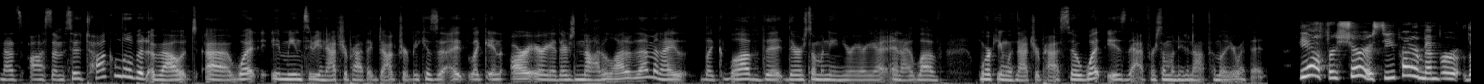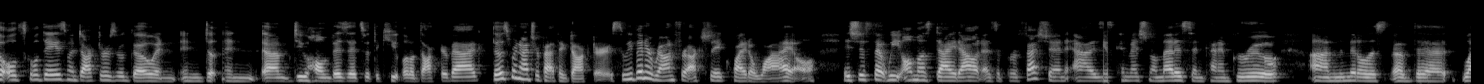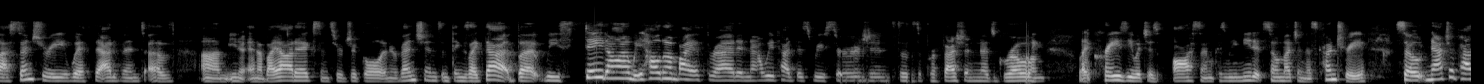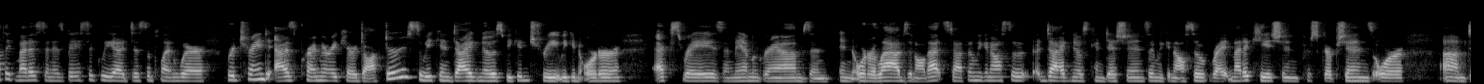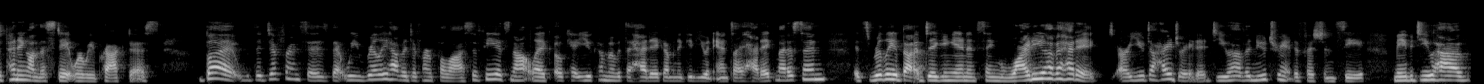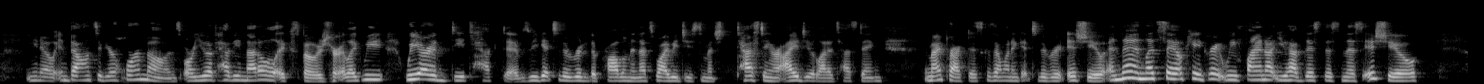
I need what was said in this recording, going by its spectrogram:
That's awesome. So, talk a little bit about uh, what it means to be a naturopathic doctor, because I, like in our area, there's not a lot of them, and I like love that there are so many in your area, and I love working with naturopaths. So, what is that for someone who's not familiar with it? Yeah, for sure. So you probably remember the old school days when doctors would go and and, and um, do home visits with the cute little doctor bag. Those were naturopathic doctors. So we've been around for actually quite a while. It's just that we almost died out as a profession as conventional medicine kind of grew um, in the middle of the last century with the advent of um, you know antibiotics and surgical interventions and things like that. But we stayed on, we held on by a thread, and now we've had this resurgence as a profession that's growing like crazy, which is awesome because we need it so much in this country. So naturopathic medicine is basically a discipline where we're trained as primary care doctors, so we can diagnose, we can treat, we can order X-rays and mammograms and, and order labs and all that stuff, and we can also diagnose conditions, and we can also write medication prescriptions or um, depending on the state where we practice. But the difference is that we really have a different philosophy. It's not like, okay, you come in with a headache, I'm going to give you an anti headache medicine. It's really about digging in and saying, why do you have a headache? Are you dehydrated? Do you have a nutrient deficiency? Maybe do you have, you know, imbalance of your hormones or you have heavy metal exposure? Like we, we are detectives. We get to the root of the problem. And that's why we do so much testing, or I do a lot of testing in my practice because I want to get to the root issue. And then let's say, okay, great. We find out you have this, this, and this issue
